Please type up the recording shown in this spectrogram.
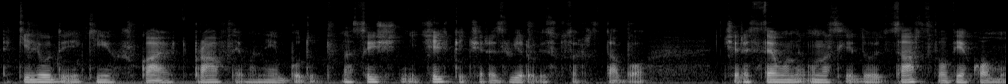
такі люди, які шукають правди, вони будуть насищені тільки через віру в Ісуса Христа, бо через це вони унаслідують царство, в якому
